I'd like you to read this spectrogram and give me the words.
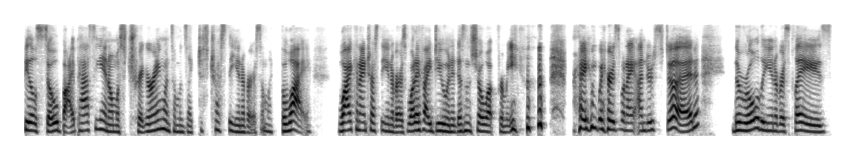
feels so bypassy and almost triggering when someone's like, just trust the universe. I'm like, but why? Why can I trust the universe? What if I do and it doesn't show up for me? right. Whereas when I understood the role the universe plays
